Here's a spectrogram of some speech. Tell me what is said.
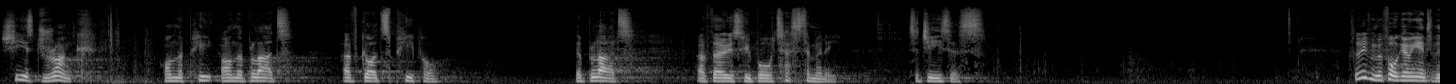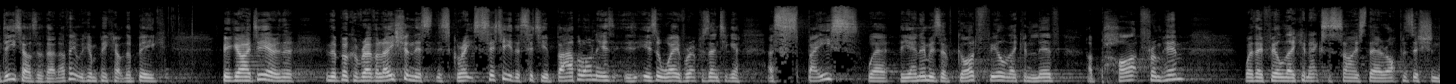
She is drunk on the, pe- on the blood of God's people, the blood of those who bore testimony to Jesus. So, even before going into the details of that, I think we can pick up the big, big idea. In the, in the book of Revelation, this, this great city, the city of Babylon, is, is a way of representing a, a space where the enemies of God feel they can live apart from Him, where they feel they can exercise their opposition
